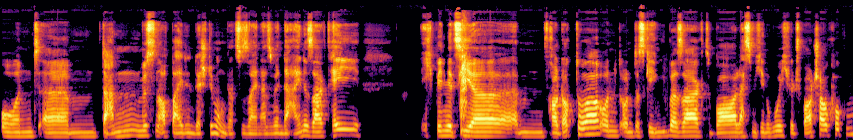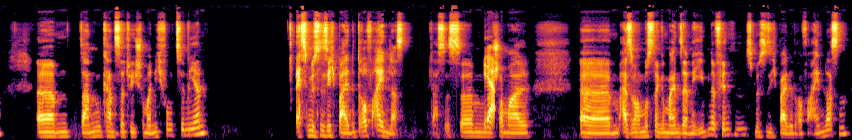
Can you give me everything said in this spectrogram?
Und, ähm, dann müssen auch beide in der Stimmung dazu sein. Also, wenn der eine sagt: „Hey, ich bin jetzt hier, ähm, Frau Doktor“ und und das Gegenüber sagt: „Boah, lass mich in Ruhe, ich will Sportschau gucken“, ähm, dann kann's natürlich schon mal nicht funktionieren. Es müssen sich beide drauf einlassen. Das ist, ähm, Ja. schon mal ähm, also, man muss 'ne gemeinsame Ebene finden. Es müssen sich beide drauf einlassen.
